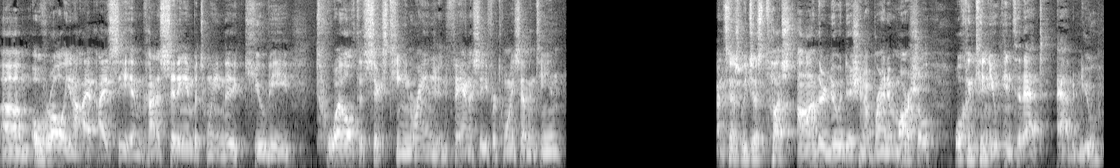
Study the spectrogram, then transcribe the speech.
um, overall, you know, I, I see him kind of sitting in between the QB 12 to 16 range in fantasy for 2017. And since we just touched on their new addition of Brandon Marshall, we'll continue into that avenue.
